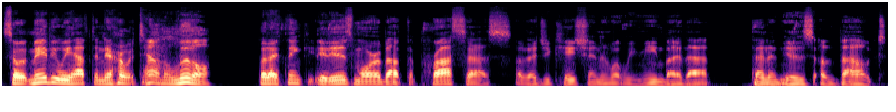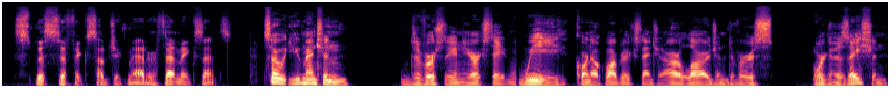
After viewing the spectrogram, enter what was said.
So maybe we have to narrow it down a little, but I think it is more about the process of education and what we mean by that than it is about specific subject matter. If that makes sense. So you mentioned diversity in New York State. And we, Cornell Cooperative Extension, are a large and diverse organization.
